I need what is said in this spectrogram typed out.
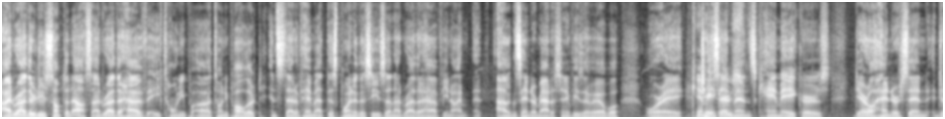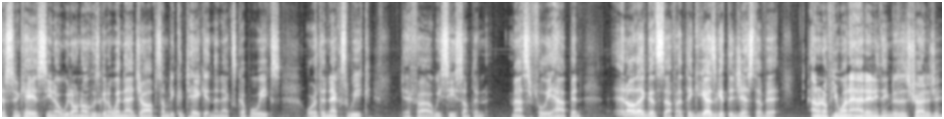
I'd rather do something else. I'd rather have a Tony uh, Tony Pollard instead of him at this point of the season. I'd rather have you know an, an Alexander Mattison if he's available, or a Cam Chase Akers? Edmonds, Cam Akers, Darrell Henderson, just in case you know we don't know who's going to win that job. Somebody could take it in the next couple weeks or the next week if uh, we see something masterfully happen and all that good stuff. I think you guys get the gist of it. I don't know if you want to add anything to this strategy.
